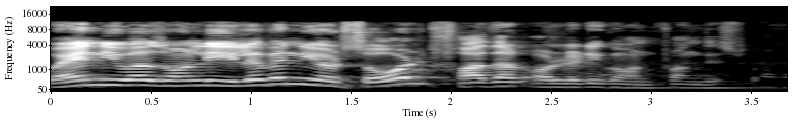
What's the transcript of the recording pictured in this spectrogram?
When he was only 11 years old, father already gone from this world.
